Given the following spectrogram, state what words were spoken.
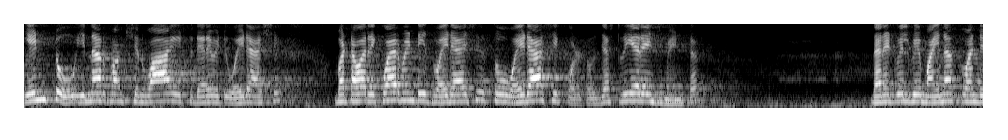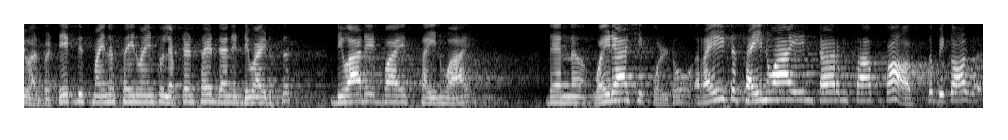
Into inner function y its derivative y dash. But our requirement is y dash so y dash equal to just rearrangement. Then it will be minus 1 divided by take this minus sin y into left hand side then it divides. Divided by sin y then uh, y dash equal to write sin y in terms of cos because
